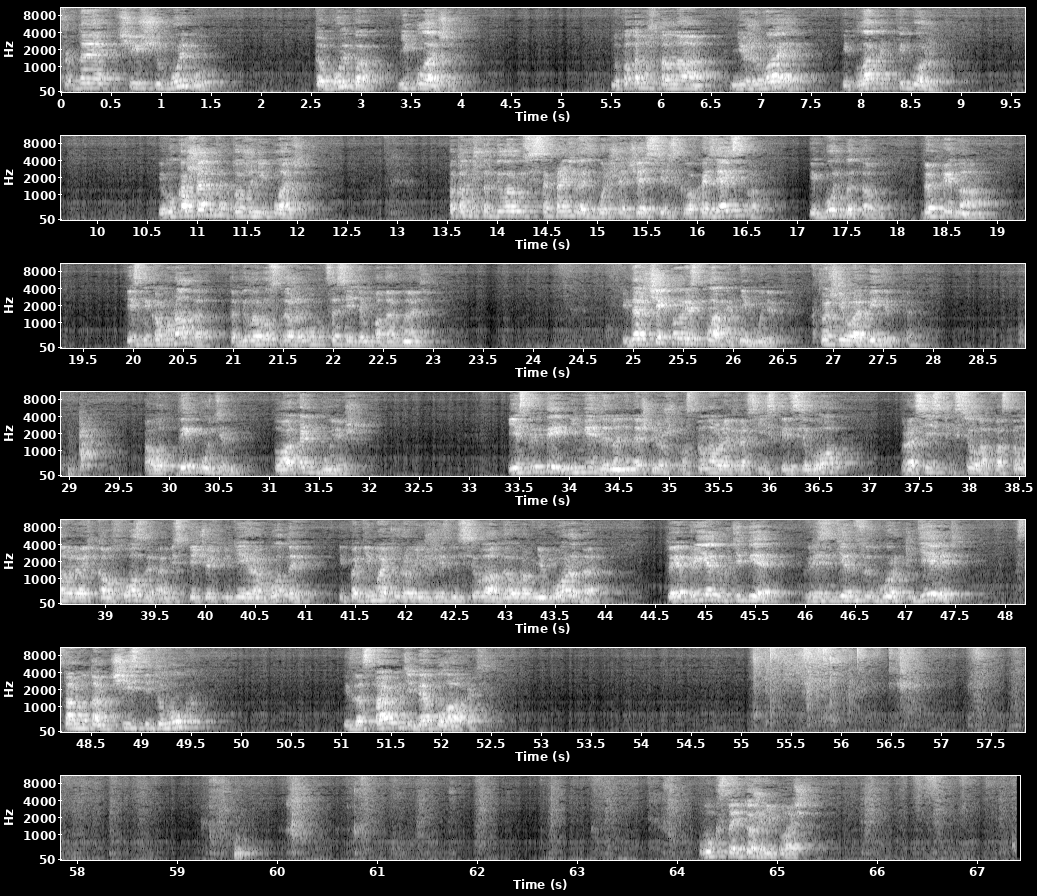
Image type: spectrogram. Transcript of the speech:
когда я чищу бульбу, то бульба не плачет. Ну потому что она не живая и плакать не может. И Лукашенко тоже не плачет. Потому что в Беларуси сохранилась большая часть сельского хозяйства, и бульбы там до хрена. Если кому надо, то белорусы даже могут соседям подогнать. И даже Чек Норрис плакать не будет. Кто ж его обидит-то? А вот ты, Путин, плакать будешь. Если ты немедленно не начнешь восстанавливать российское село, в российских селах восстанавливать колхозы, обеспечивать людей работой и поднимать уровень жизни села до уровня города, то я приеду к тебе в резиденцию Горки 9, стану там чистить лук и заставлю тебя плакать. Лук, кстати, тоже не плачет.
